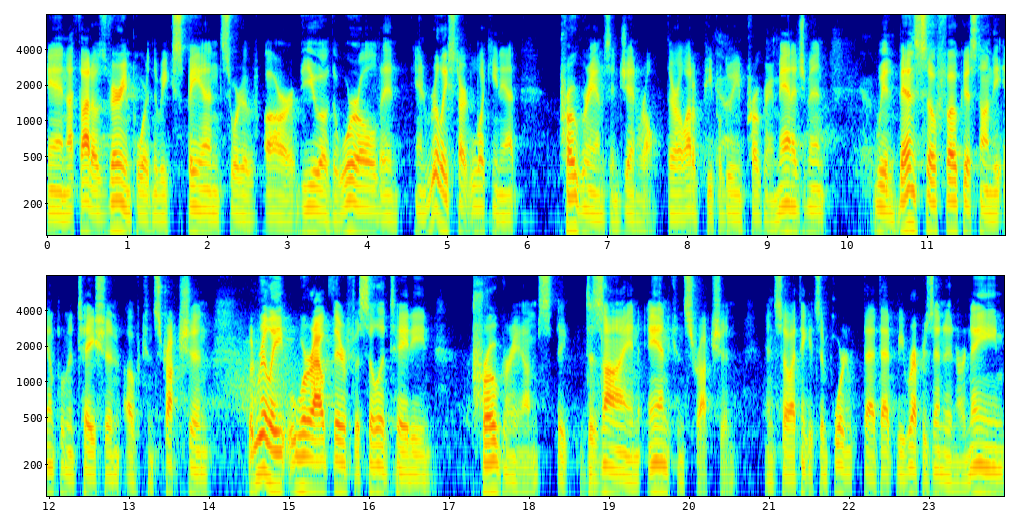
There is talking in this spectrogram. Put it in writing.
and I thought it was very important that we expand sort of our view of the world and, and really start looking at programs in general. There are a lot of people yeah. doing program management. We had been so focused on the implementation of construction, but really we're out there facilitating programs, eh, design and construction. And so I think it's important that that be represented in our name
